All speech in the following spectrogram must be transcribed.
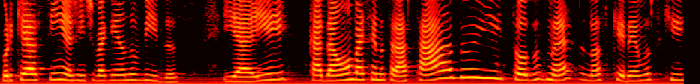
Porque assim a gente vai ganhando vidas. E aí cada um vai sendo tratado e todos, né, nós queremos que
